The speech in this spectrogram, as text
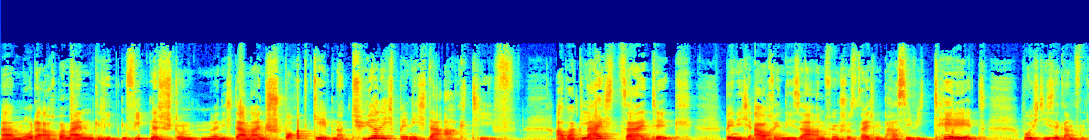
Ähm, oder auch bei meinen geliebten Fitnessstunden, wenn ich da meinen Sport gebe, natürlich bin ich da aktiv. Aber gleichzeitig bin ich auch in dieser Anführungszeichen Passivität, wo ich diese ganzen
